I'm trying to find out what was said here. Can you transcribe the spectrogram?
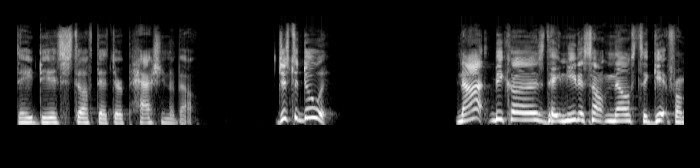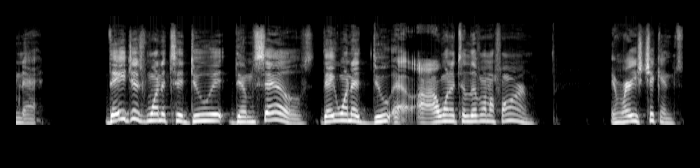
They did stuff that they're passionate about just to do it. Not because they needed something else to get from that. They just wanted to do it themselves. They want to do, I wanted to live on a farm and raise chickens.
